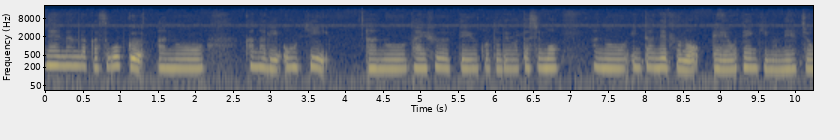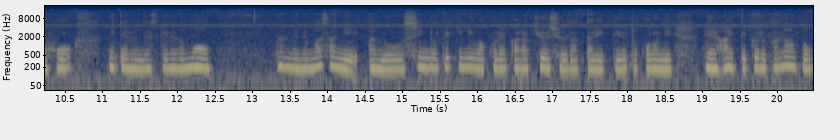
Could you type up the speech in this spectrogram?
ねなんだかすごくあのかなり大きいあの台風っていうことで私もあのインターネットの、えー、お天気のね情報見てるんですけれどもなんでねまさにあの進路的にはこれから九州だったりっていうところに、えー、入ってくるかなと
